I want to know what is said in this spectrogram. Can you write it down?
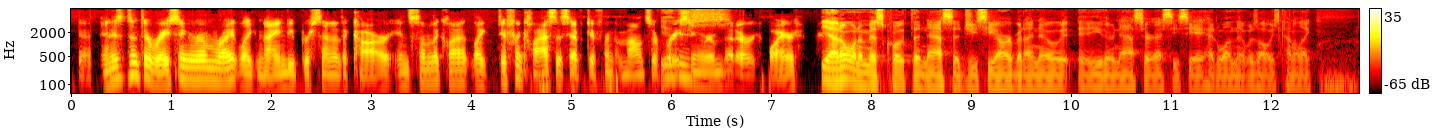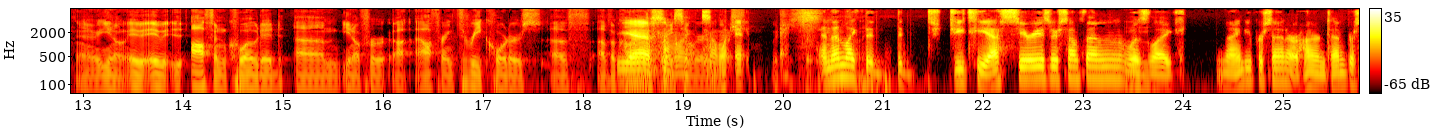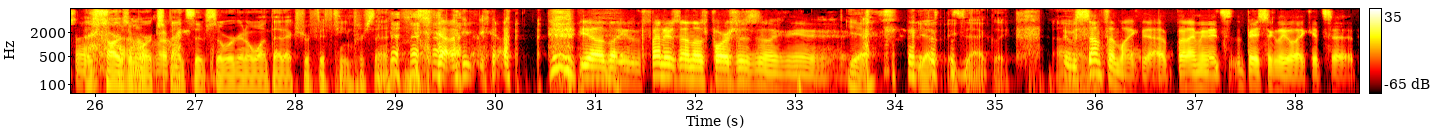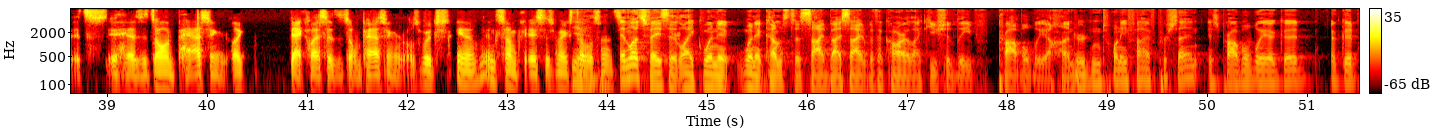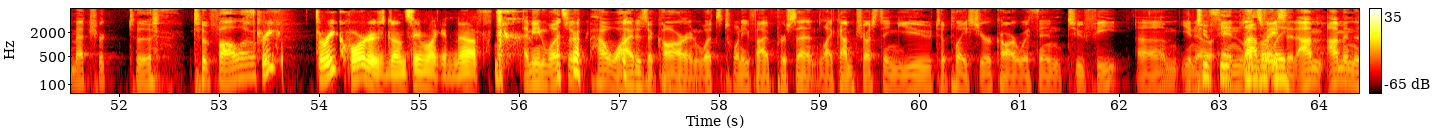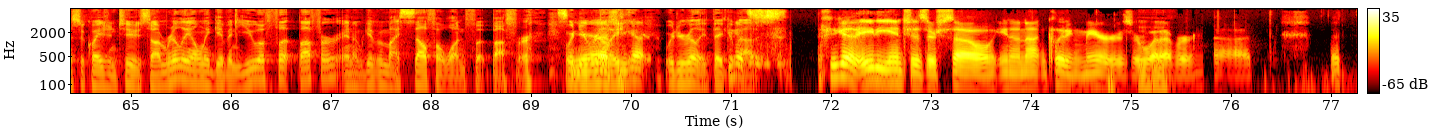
Yeah, and isn't the racing room right like ninety percent of the car in some of the class? Like different classes have different amounts of Yeah, racing room that are required. Yeah, I don't want to misquote the NASA GCR, but I know it, either NASA or SCCA had one that was always kind of like, uh, you know, it, it often quoted, um, you know, for uh, offering three quarters of, of a car Yeah, racing room, which, which is certainly And then like the, the GTS series or something was like ninety percent or one hundred and ten percent. those cars are more expensive, so we're going to want that extra fifteen percent. yeah, yeah, yeah. Like the fenders on those Porsches, like, yeah. Yeah, yeah, exactly. It was Um, something like that, but I mean, it's basically like it's a, it's, it has its own passing. Like that class has its own passing rules, which you know in some cases makes total sense. And let's face it, like when it when it comes to side by side with a car, like you should leave probably 125 percent is probably a good a good metric to to follow. Three three quarters doesn't seem like enough. I mean, what's a how wide is a car, and what's 25 percent? Like I'm trusting you to place your car within two feet. Um, you know, Two feet, and let's probably. face it, I'm I'm in this equation too, so I'm really only giving you a foot buffer, and I'm giving myself a one foot buffer when you Yeah, if really you got- when you really think about it. If you got 80 inches or so, you know, not including mirrors or Mhm. whatever, uh,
